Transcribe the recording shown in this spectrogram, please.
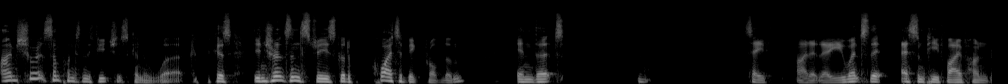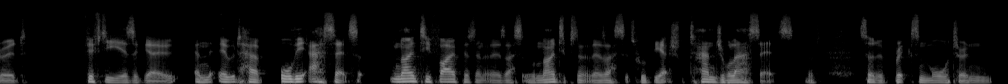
I'm sure at some point in the future it's going to work because the insurance industry has got a, quite a big problem in that, say, I don't know, you went to the S&P 500 50 years ago and it would have all the assets 95% of those assets or 90% of those assets would be actual tangible assets of sort of bricks and mortar and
